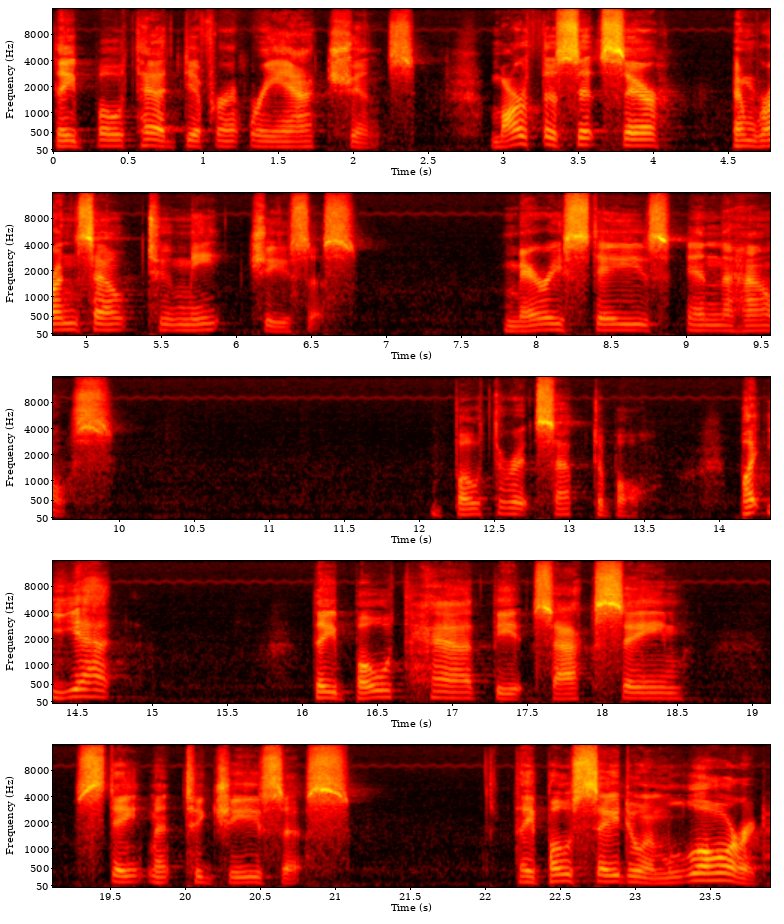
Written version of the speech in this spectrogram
They both had different reactions. Martha sits there and runs out to meet Jesus. Mary stays in the house both are acceptable. But yet, they both had the exact same statement to Jesus. They both say to him, Lord,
